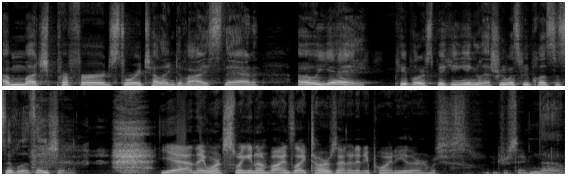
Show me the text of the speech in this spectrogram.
a much preferred storytelling device than, oh, yay, people are speaking English. We must be close to civilization. Yeah, and they weren't swinging on vines like Tarzan at any point either, which is interesting. No.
